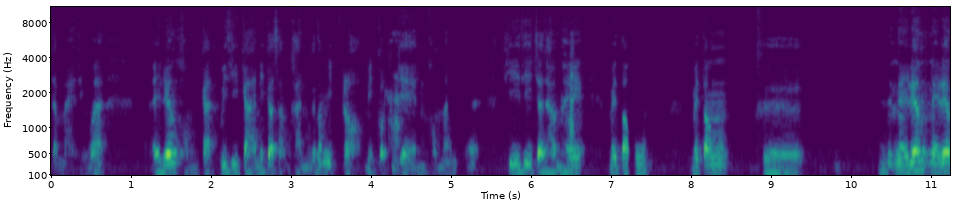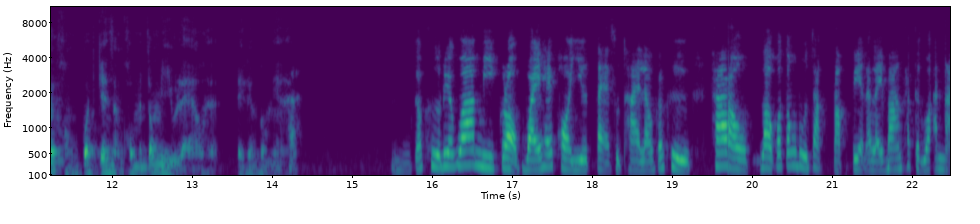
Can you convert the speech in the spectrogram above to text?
แต่หมายถึงว่าไอ้เรื่องของกะวิธีการนี่ก็สำคัญมันก็ต้องมีกรอบมีกฎค่ะเกณฑ์ของมันนะที่ที่จะทำให้ไม่ต้องไม่ต้องคือในเรื่องในเรื่องของกฎเกณฑ์สังคมมันต้องมีอยู่แล้วฮะในเรื่องตรงเนี้ยค่ะอืม ก็คือเรียกว่ามีกรอบไว้ให้พอยึดแต่สุดท้ายแล้วก็คือ ถ้าเราเราก็ต้องรู้จักปรับเปลี่ยนอะไรบ้าง ถ้าเกิดว่าอันไหน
